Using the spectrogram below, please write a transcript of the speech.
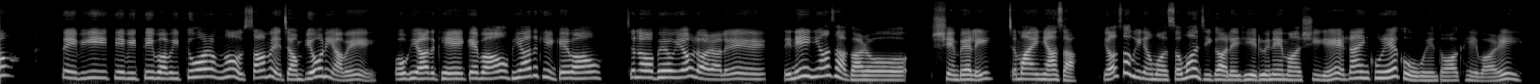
တေးပြီတေးပြီတေးပါပြီ။ तू ကတော့ငါ့ကိုစားမယ်အကြောင်းပြောနေရပဲ။အိုဖျားသခင်ကဲပါအောင်ဖျားသခင်ကဲပါအောင်ကျွန်တော်ဘယ်ကိုရောက်လာတာလဲ။ဒီနေ့ညစာကတော့ရှင်ပဲလေ။ကျမရဲ့ညစာရောက်ဆိုပြီးတော့မှစုံမကြီးကလည်းရေတွင်းထဲမှာရှိတဲ့လိုင်ကိုရဲကိုဝင်သွားခဲ့ပါတယ်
